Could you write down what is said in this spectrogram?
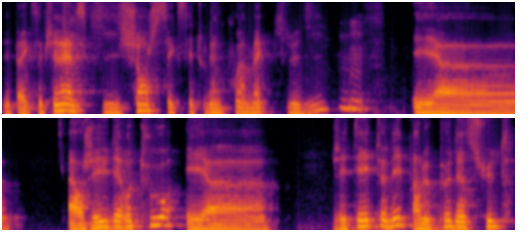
n'est pas exceptionnel. Ce qui change, c'est que c'est tout d'un coup un mec qui le dit. Mm. Et euh, alors, j'ai eu des retours et euh, j'ai été étonné par le peu d'insultes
